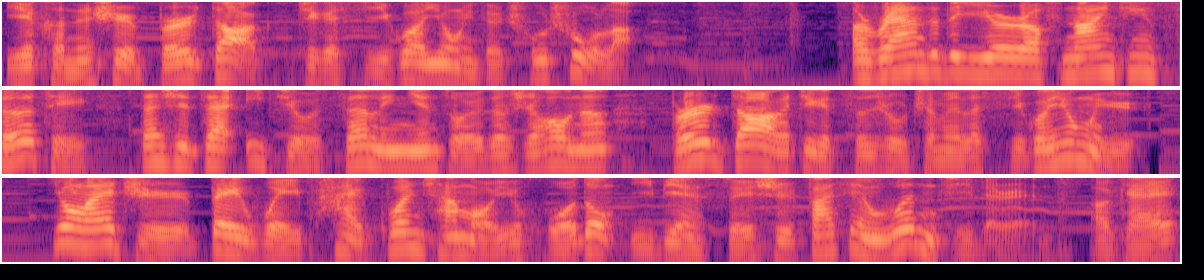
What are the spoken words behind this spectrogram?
也可能是 bird dog 这个习惯用语的出处了。Around the year of 1930。但是在一九三零年左右的时候呢，bird dog 这个词组成为了习惯用语，用来指被委派观察某一活动，以便随时发现问题的人。OK，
